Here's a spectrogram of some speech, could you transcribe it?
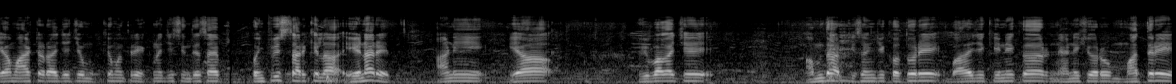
या महाराष्ट्र राज्याचे मुख्यमंत्री एकनाथजी शिंदेसाहेब पंचवीस तारखेला येणार आहेत. आणि या विभागाचे आमदार किसनजी कतोरे बाळाजी किनेकर ज्ञानेश्वर म्हात्रे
